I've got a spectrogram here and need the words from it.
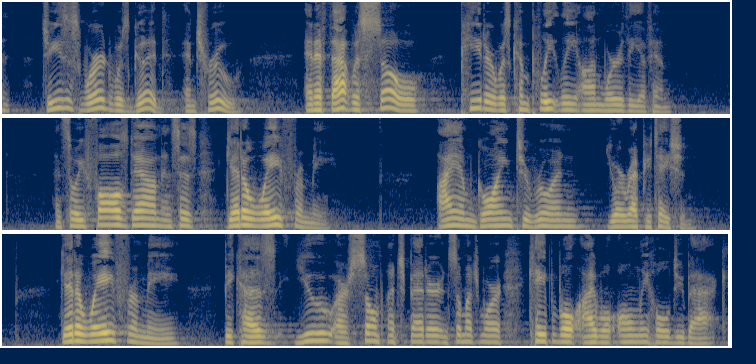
Jesus' word was good and true. And if that was so, Peter was completely unworthy of him. And so he falls down and says, Get away from me. I am going to ruin your reputation. Get away from me because you are so much better and so much more capable, I will only hold you back.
